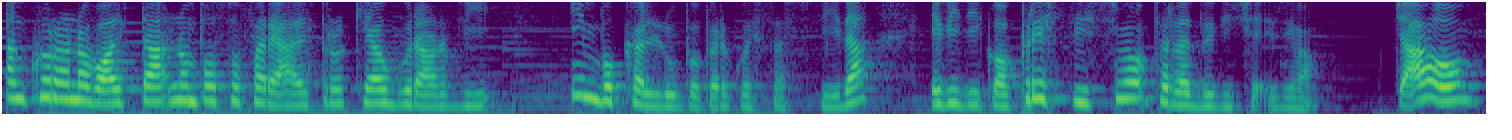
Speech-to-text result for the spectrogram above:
Ancora una volta non posso fare altro che augurarvi in bocca al lupo per questa sfida e vi dico prestissimo per la dodicesima. Ciao!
